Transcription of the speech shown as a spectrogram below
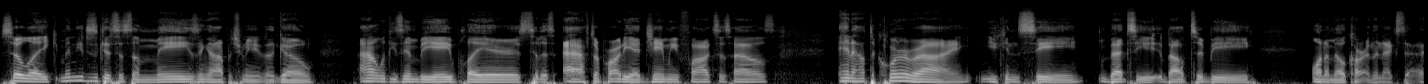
So like Mindy just gets this amazing opportunity to go out with these NBA players to this after party at Jamie Foxx's house. And out the corner of her eye, you can see Betsy about to be on a milk carton the next day.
